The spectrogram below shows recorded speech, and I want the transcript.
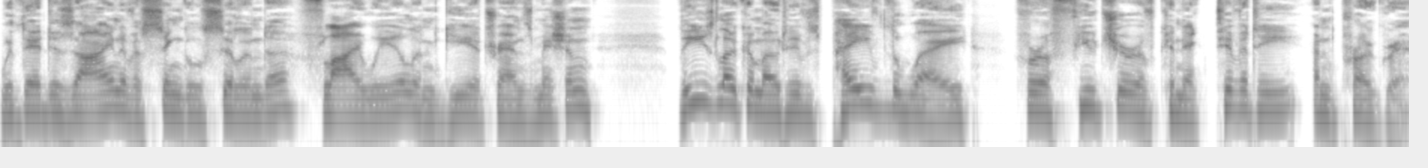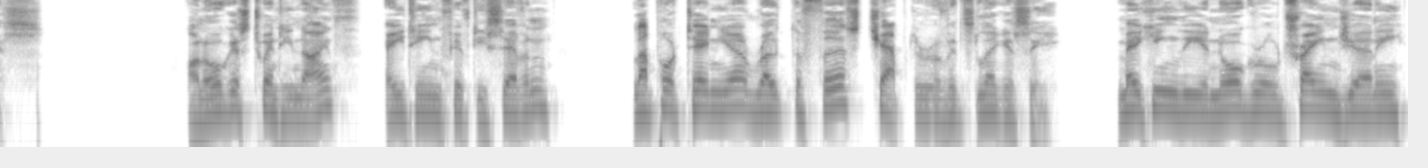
With their design of a single cylinder, flywheel, and gear transmission, these locomotives paved the way for a future of connectivity and progress. On August 29, 1857, La Porteña wrote the first chapter of its legacy, making the inaugural train journey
